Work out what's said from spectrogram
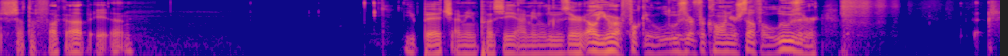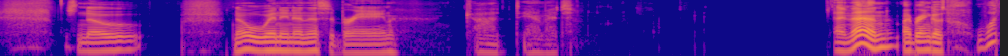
Shut the fuck up, Aiden. You bitch. I mean pussy. I mean loser. Oh, you're a fucking loser for calling yourself a loser. There's no no winning in this brain. God damn it. And then my brain goes, What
